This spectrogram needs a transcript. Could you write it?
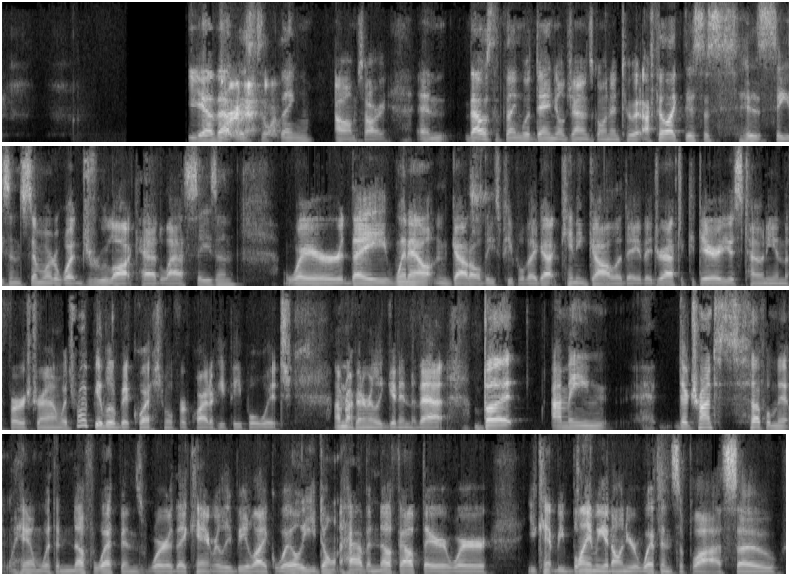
Yeah, that sorry, was the thing. Oh, I'm sorry. And that was the thing with Daniel Jones going into it. I feel like this is his season similar to what Drew Lock had last season, where they went out and got all these people. They got Kenny Golladay. They drafted Kadarius Toney in the first round, which might be a little bit questionable for quite a few people, which I'm not going to really get into that. But I mean, they're trying to supplement him with enough weapons where they can't really be like, well, you don't have enough out there where you can't be blaming it on your weapon supply. So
